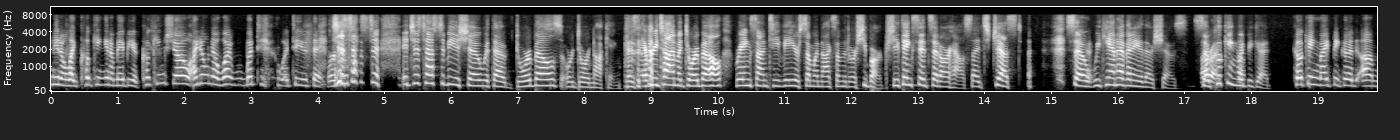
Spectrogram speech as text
you know like cooking you know maybe a cooking show. I don't know. What what do you what do you think? Or just has to it just has to be a show without doorbells or door knocking. Because every time a doorbell rings on tv or someone knocks on the door she barks. She thinks it's at our house. It's just so we can't have any of those shows. So right. cooking would be good. cooking might be good. Um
